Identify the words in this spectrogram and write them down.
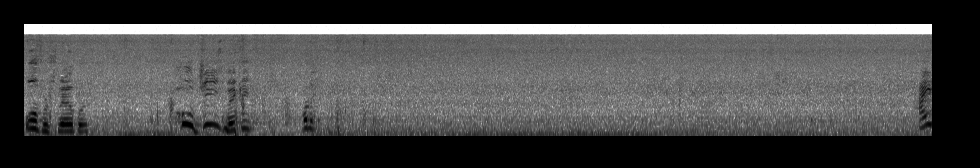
Woofer snapper. Oh, jeez, Mickey. What? A... I'm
